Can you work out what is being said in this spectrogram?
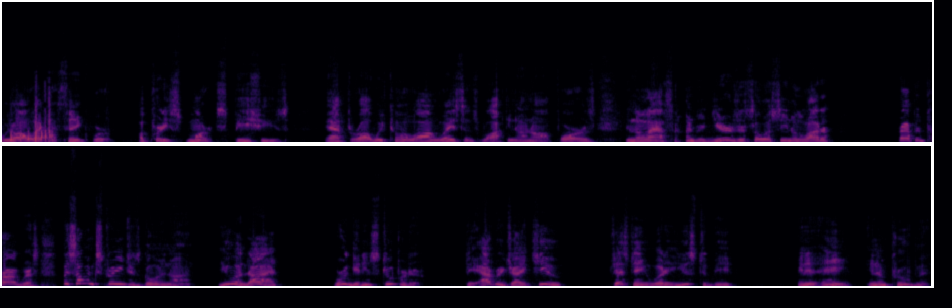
we all like to think we're a pretty smart species. After all, we've come a long way since walking on all fours. In the last hundred years or so, we've seen a lot of rapid progress. But something strange is going on. You and I, we're getting stupider. The average IQ just ain't what it used to be, and it ain't an improvement.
